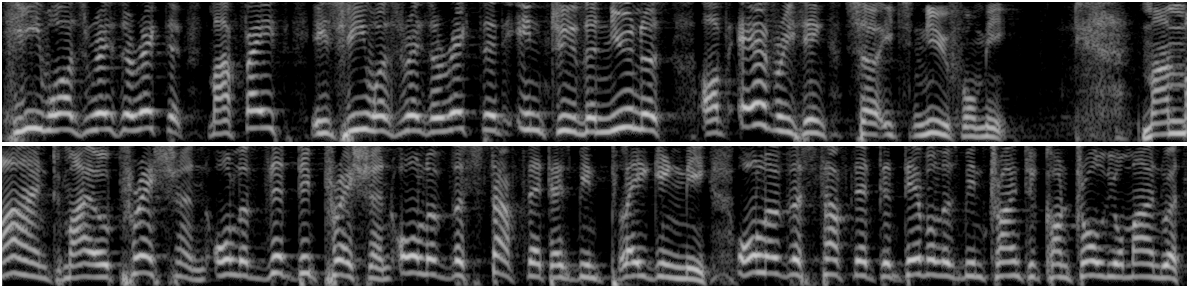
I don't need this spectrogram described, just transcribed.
he was resurrected. My faith is he was resurrected into the newness of everything. So it's new for me. My mind, my oppression, all of the depression, all of the stuff that has been plaguing me, all of the stuff that the devil has been trying to control your mind with,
